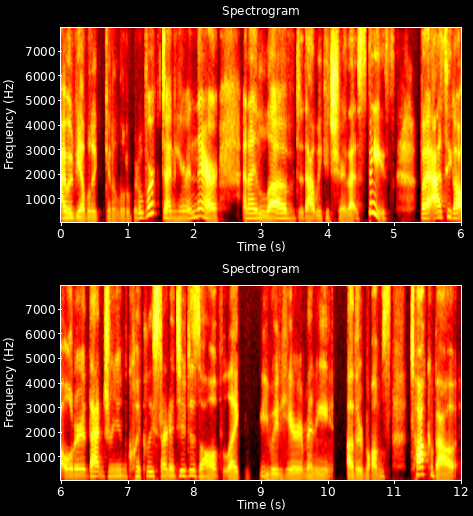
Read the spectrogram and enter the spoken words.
I would be able to get a little bit of work done here and there. And I loved that we could share that space. But as he got older, that dream quickly started to dissolve, like you would hear many other moms talk about.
